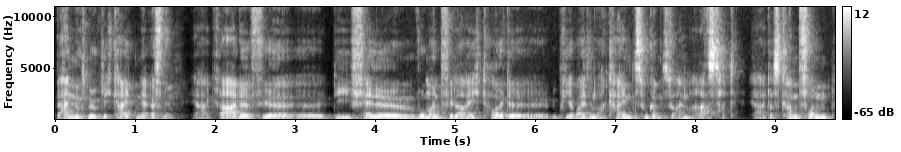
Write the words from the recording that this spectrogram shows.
Behandlungsmöglichkeiten eröffnen. Ja, gerade für die Fälle, wo man vielleicht heute üblicherweise noch keinen Zugang zu einem Arzt hat. Ja, das kann von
